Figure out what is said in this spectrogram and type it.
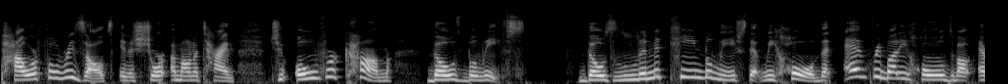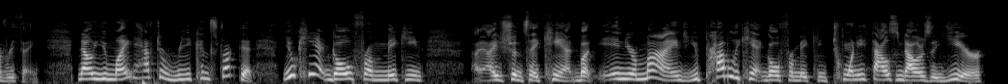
Powerful results in a short amount of time to overcome those beliefs, those limiting beliefs that we hold, that everybody holds about everything. Now, you might have to reconstruct it. You can't go from making I shouldn't say can't, but in your mind, you probably can't go from making $20,000 a year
